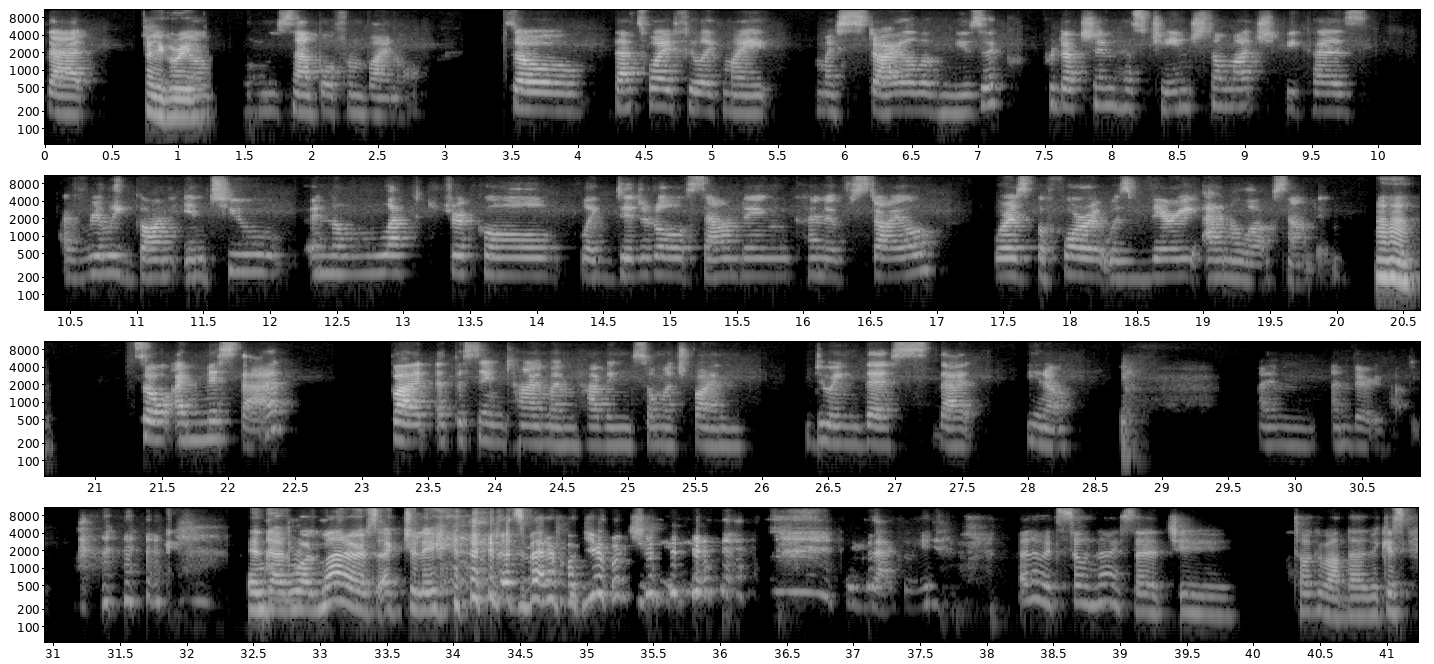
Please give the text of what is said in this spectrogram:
that I agree. you know, sample from vinyl. So that's why I feel like my my style of music production has changed so much because I've really gone into an electrical, like digital sounding kind of style, whereas before it was very analog sounding. Mhm. So I miss that, but at the same time, I'm having so much fun doing this that you know, I'm I'm very happy. And that's what matters, actually. that's better for you, actually. exactly. I know it's so nice that you talk about that because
